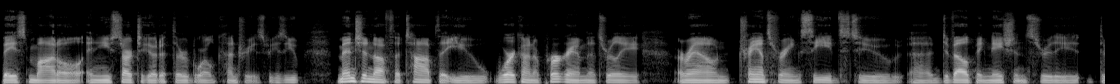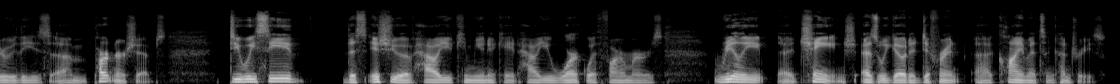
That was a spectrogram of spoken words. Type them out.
based model and you start to go to third world countries? Because you mentioned off the top that you work on a program that's really around transferring seeds to uh, developing nations through the through these um, partnerships. Do we see this issue of how you communicate, how you work with farmers? Really uh, change as we go to different uh, climates and countries?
